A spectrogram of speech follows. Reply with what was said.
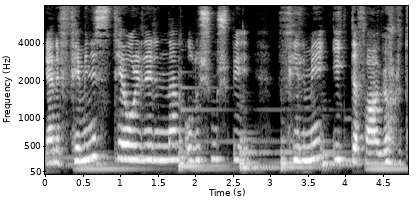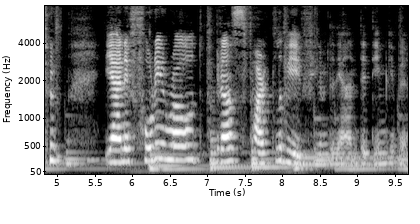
Yani feminist teorilerinden oluşmuş bir filmi ilk defa gördüm. Yani Fury Road biraz farklı bir filmdi yani dediğim gibi.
